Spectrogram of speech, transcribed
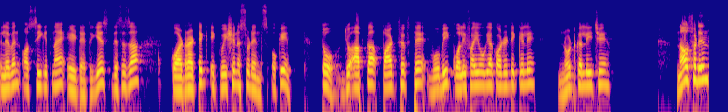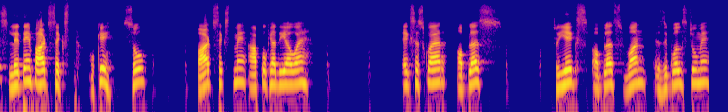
eleven और सी कितना है? एट है तो yes this is a quadratic equation students okay तो जो आपका पार्ट फिफ्थ है, वो भी क्वालिफाई हो गया क्वाड्रेटिक के लिए नोट कर लीजिए। नाउ स्टूडेंट्स लेते हैं part six okay so part six में आपको क्या दिया हुआ है? एक्स स्क्वायर और प्लस थ्री एक्स और plus one is equals to में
